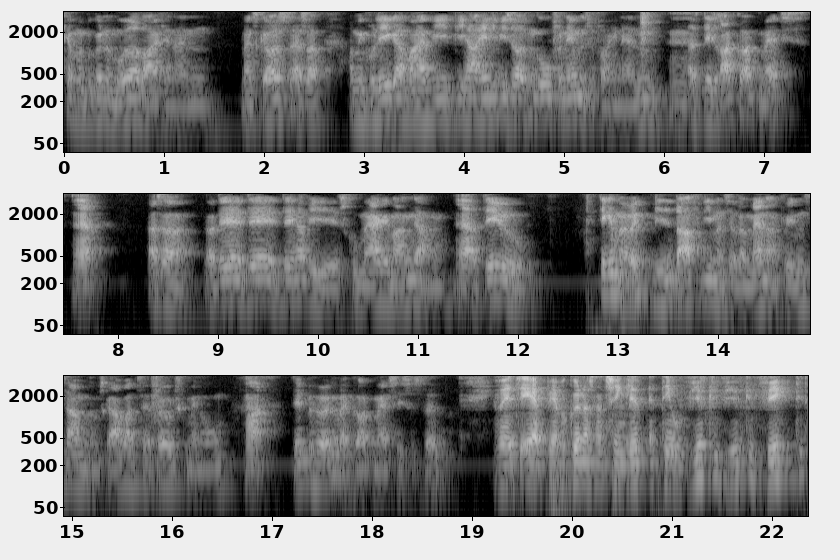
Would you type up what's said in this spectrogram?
kan man begynde at modarbejde hinanden. Man skal også, altså, og min kollega og mig, vi, vi har heldigvis også en god fornemmelse for hinanden. Mm. Altså, det er et ret godt match. Ja. Altså, og det, det, det har vi skulle mærke mange gange. Ja. Og det er jo, det kan man jo ikke vide, bare fordi man sætter mand og kvinde sammen, som skal arbejde terapeutisk med nogen. Nej. Det behøver ikke være et godt match i sig selv. Jeg, jeg begynder sådan at tænke lidt, at det er jo virkelig, virkelig vigtigt.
